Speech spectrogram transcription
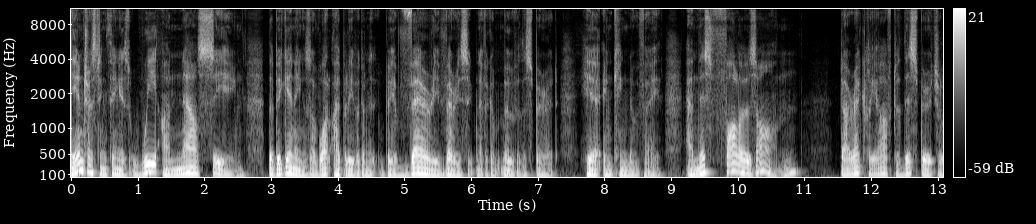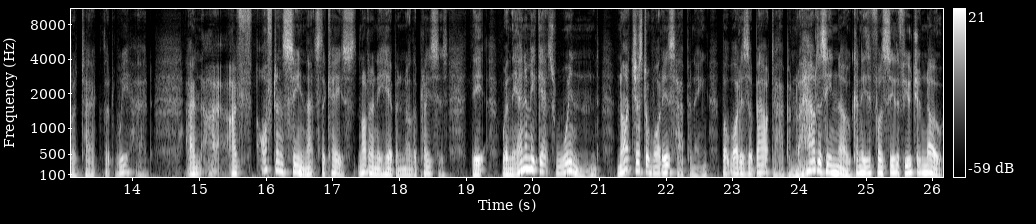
the interesting thing is, we are now seeing the beginnings of what I believe are going to be a very, very significant move of the Spirit here in Kingdom Faith. And this follows on directly after this spiritual attack that we had. And I, have often seen that's the case, not only here but in other places. The, when the enemy gets wind, not just of what is happening, but what is about to happen. How does he know? Can he foresee the future? No.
